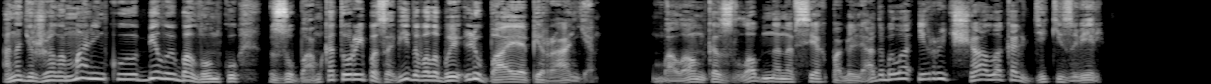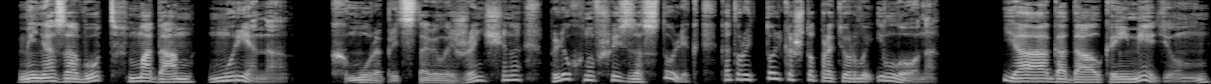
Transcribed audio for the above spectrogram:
она держала маленькую белую баллонку, зубам которой позавидовала бы любая пиранья. Баллонка злобно на всех поглядывала и рычала, как дикий зверь. «Меня зовут мадам Мурена», — хмуро представилась женщина, плюхнувшись за столик, который только что протерла Илона. «Я гадалка и медиум.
